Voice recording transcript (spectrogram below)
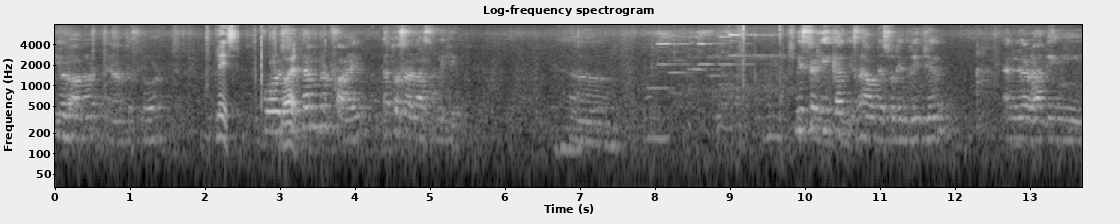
Your Honor, I have the floor. Please. For Go ahead. September 5, that was our last meeting. Mr. Likan is now the Surin region, and we are having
